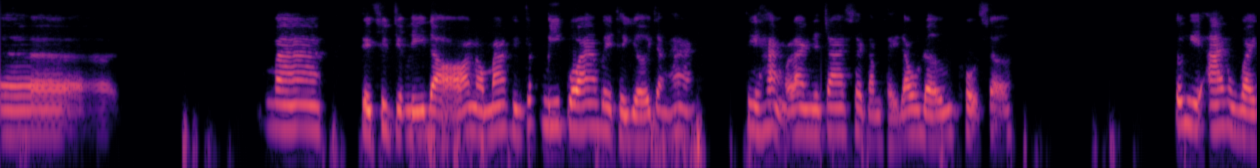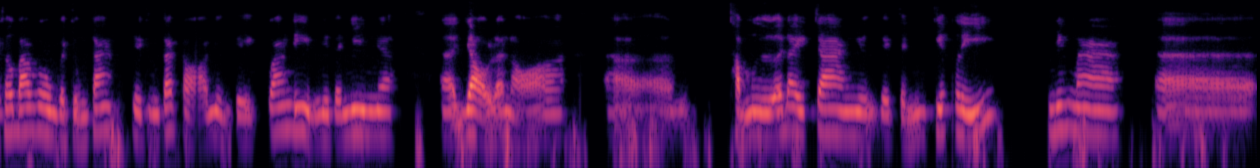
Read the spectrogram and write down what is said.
uh, mà cái sự triết lý đó nó mang tính chất bi quan về thế giới chẳng hạn thì hẳn là người ta sẽ cảm thấy đau đớn khổ sở tôi nghĩ ai cũng vậy thôi bao gồm cả chúng ta. Thì chúng ta có những cái quan điểm những ta nhìn à, uh, giàu là nó uh, thẩm ngứa đầy trang những cái tính triết lý nhưng mà uh,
